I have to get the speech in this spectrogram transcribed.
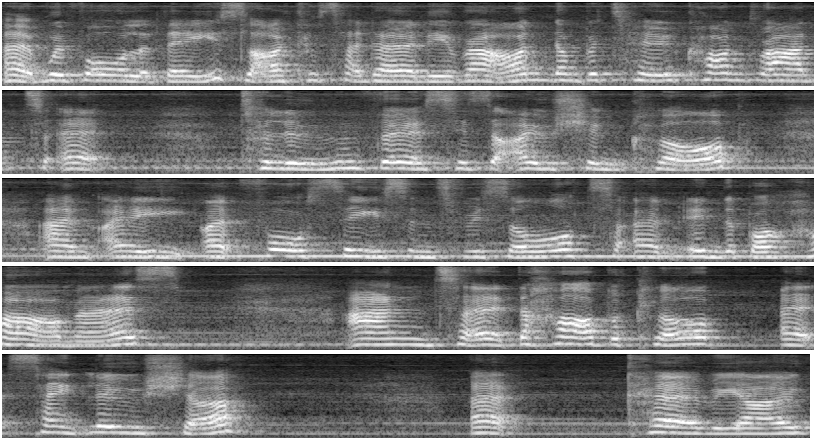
Uh, with all of these, like I said earlier on. Number two, Conrad uh, Tulum versus the Ocean Club, um, a, Four Seasons resort um, in the Bahamas, and uh, the Harbour Club at St Lucia, at Curio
